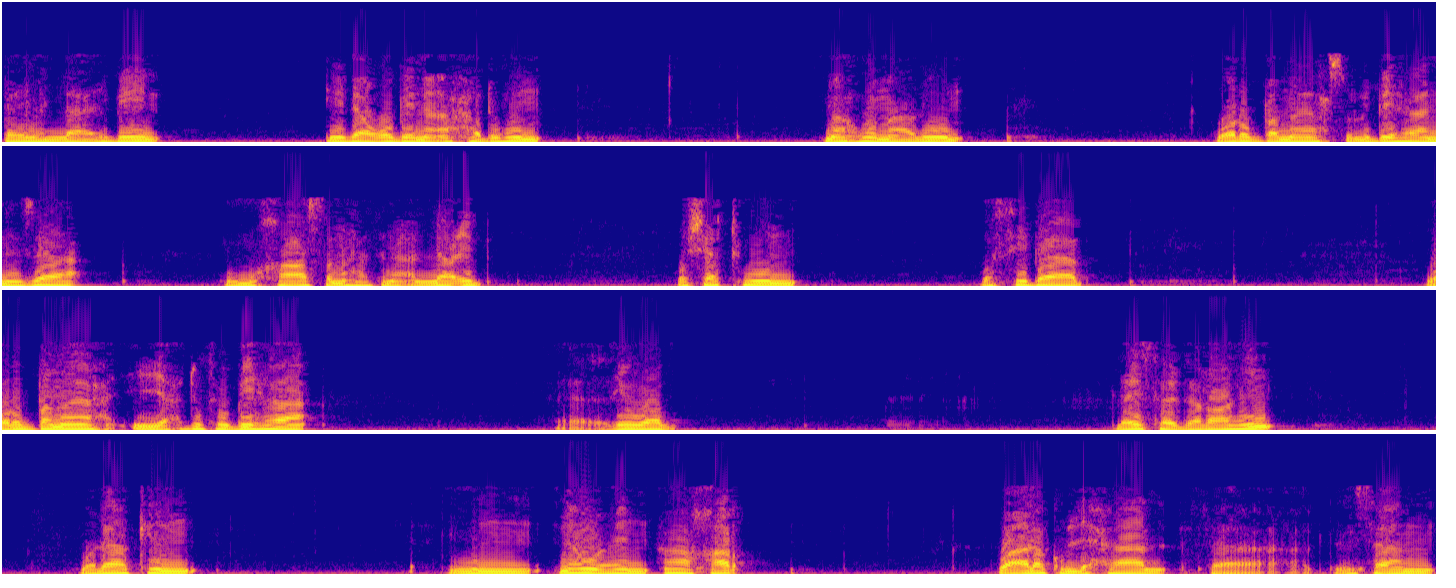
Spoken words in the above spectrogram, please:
بين اللاعبين إذا غبن أحدهم ما هو معلوم وربما يحصل بها نزاع ومخاصمة أثناء اللعب وشتم وسباب وربما يحدث بها عوض ليس دراهم ولكن من نوع آخر. وعلى كل حال فالإنسان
